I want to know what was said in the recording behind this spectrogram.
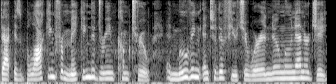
that is blocking from making the dream come true and moving into the future. We're in new moon energy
